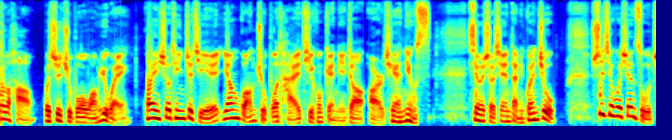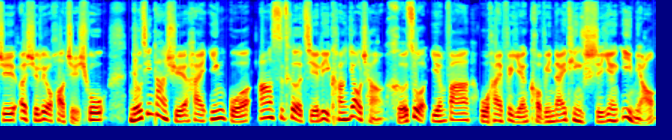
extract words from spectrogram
各位好，我是主播王玉伟，欢迎收听这节央广主播台提供给您的 RTN News 新闻。首先带您关注，世界卫生组织二十六号指出，牛津大学和英国阿斯特捷利康药厂合作研发武汉肺炎 COVID-19 实验疫苗，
